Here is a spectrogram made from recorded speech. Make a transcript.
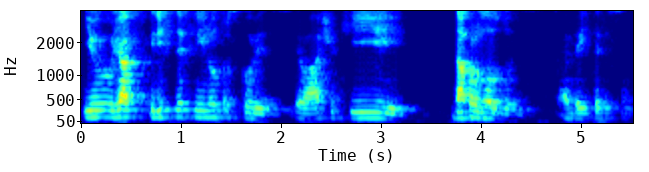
e o JavaScript definindo outras coisas. Eu acho que dá para usar os dois. É bem interessante.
